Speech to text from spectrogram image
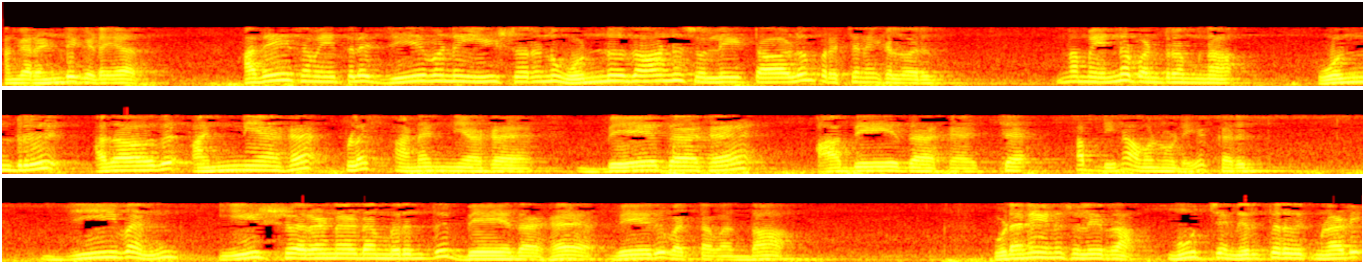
அங்க ரெண்டு கிடையாது. அதே சமயத்துல ஜீவனு ஈஸ்வரன் ஒண்ணுதான்னு சொல்லிட்டாலும் பிரச்சனைகள் வருது. நம்ம என்ன பண்றோம்னா ஒன்று அதாவது அந்நக பிளஸ் அனன்யக பேதக அபேதக ச. அப்படின்னு அவனுடைய கருத்து. ஜீவன் ஈஸ்வரனிடமிருந்து பேதக வேறுபட்டவன் தான் உடனே என்ன சொல்லிடுறான்? மூச்சை நிறுத்துறதுக்கு முன்னாடி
